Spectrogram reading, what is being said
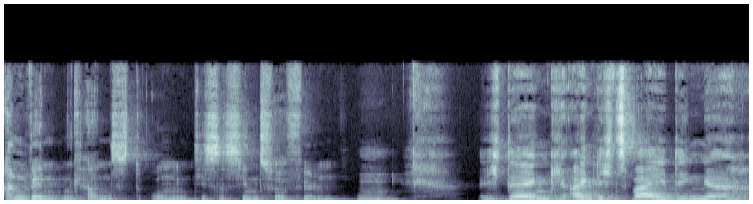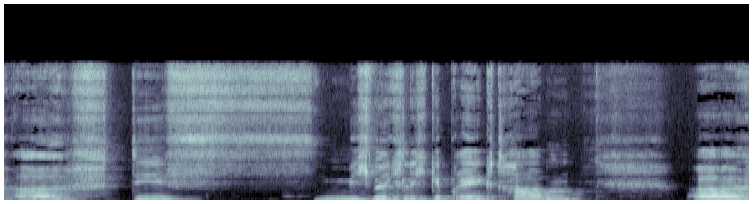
anwenden kannst, um diesen Sinn zu erfüllen? Mhm. Ich denke eigentlich zwei Dinge, äh, die mich wirklich geprägt haben äh,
